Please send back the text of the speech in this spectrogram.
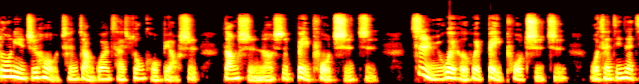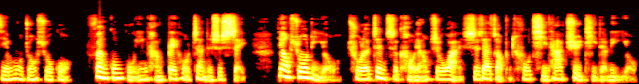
多年之后，陈长官才松口表示，当时呢是被迫辞职。至于为何会被迫辞职，我曾经在节目中说过，泛公股银行背后站的是谁？要说理由，除了政治考量之外，实在找不出其他具体的理由。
